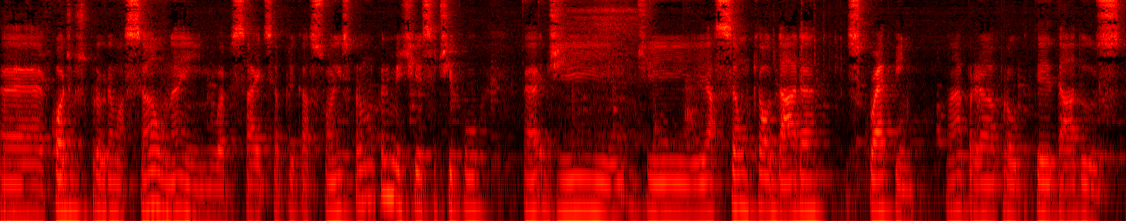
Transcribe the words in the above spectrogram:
é, códigos de programação né, em websites e aplicações para não permitir esse tipo é, de, de ação que é o data scrapping, né, para obter dados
